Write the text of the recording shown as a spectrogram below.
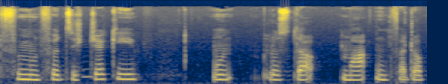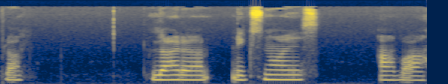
45 Jackie und plus da Markenverdoppler. Leider nichts Neues, aber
